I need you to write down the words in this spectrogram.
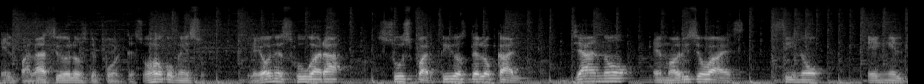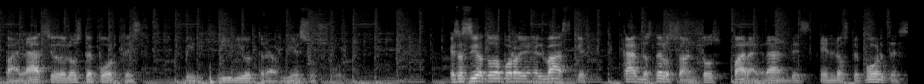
el Palacio de los Deportes. Ojo con eso. Leones jugará sus partidos de local ya no en Mauricio Báez, sino en el Palacio de los Deportes, Virgilio Travieso Sur. Eso ha sido todo por hoy en el básquet. Carlos de los Santos para Grandes en los Deportes.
